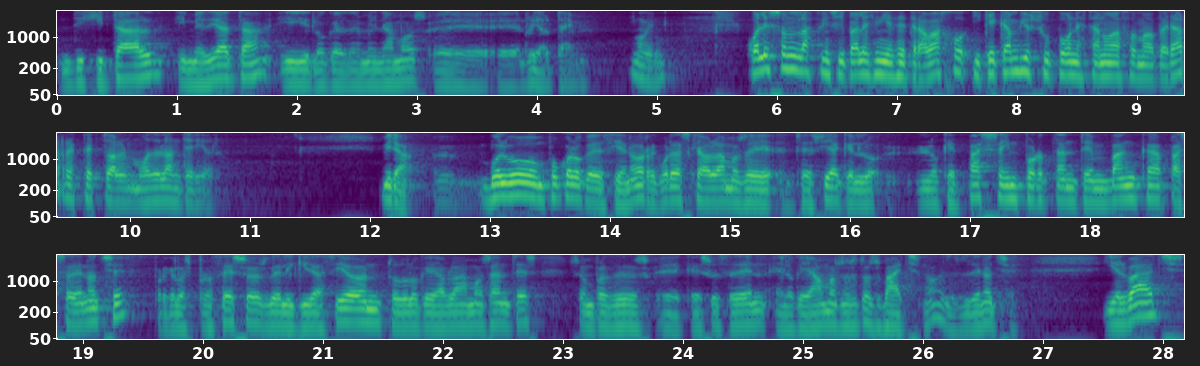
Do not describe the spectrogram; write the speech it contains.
digital, inmediata y lo que denominamos eh, real time. Muy bien. ¿Cuáles son las principales líneas de trabajo y qué cambios supone esta nueva forma de operar respecto al modelo anterior? Mira, vuelvo un poco a lo que decía, ¿no? Recuerdas que hablamos de, te decía que lo, que pasa importante en banca pasa de noche, porque los procesos de liquidación, todo lo que hablábamos antes, son procesos eh, que suceden en lo que llamamos nosotros batch, ¿no? De noche. Y el batch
